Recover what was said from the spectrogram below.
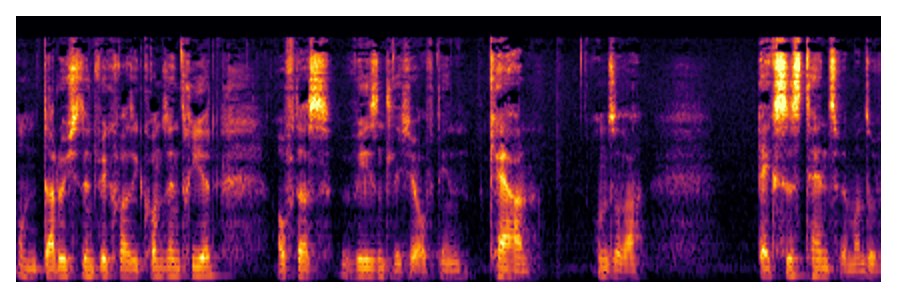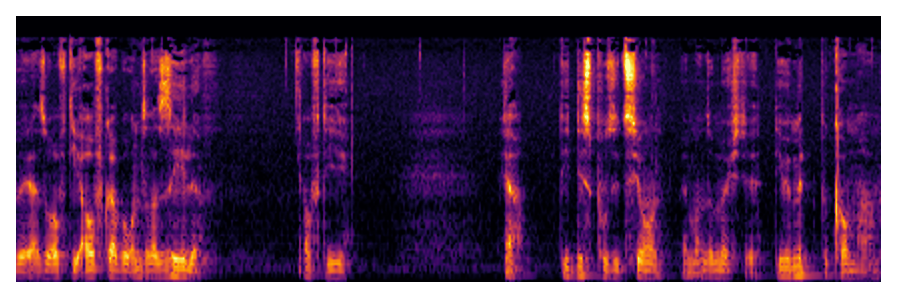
Und dadurch sind wir quasi konzentriert auf das Wesentliche, auf den Kern unserer Existenz, wenn man so will, also auf die Aufgabe unserer Seele, auf die, ja, die Disposition, wenn man so möchte, die wir mitbekommen haben.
